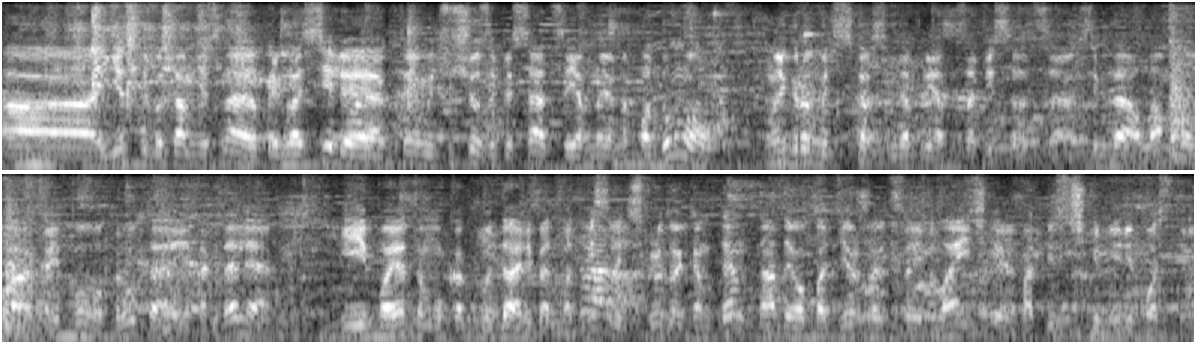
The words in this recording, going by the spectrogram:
А, если бы там, не знаю, пригласили кто-нибудь еще записаться, я бы, наверное, подумал. Но игрой батискаф всегда приятно записываться. Всегда лампово, кайфово, круто и так далее. И поэтому, как бы, да, ребят, подписывайтесь, крутой контент, надо его поддерживать своими лайчками, подписочками и репостами.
